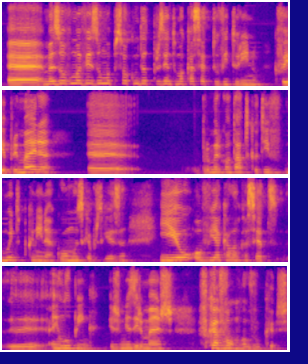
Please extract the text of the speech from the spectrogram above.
Uh, mas houve uma vez uma pessoa que me deu de presente uma cassete do Vitorino, que foi a primeira uh, o primeiro contato que eu tive muito pequenina com a música portuguesa e eu ouvia aquela cassete uh, em looping. As minhas irmãs ficavam malucas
